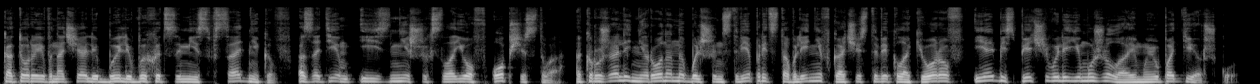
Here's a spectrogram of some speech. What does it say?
которые вначале были выходцами из всадников, а затем и из низших слоев общества, окружали Нерона на большинстве представлений в качестве клокеров и обеспечивали ему желаемую поддержку.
